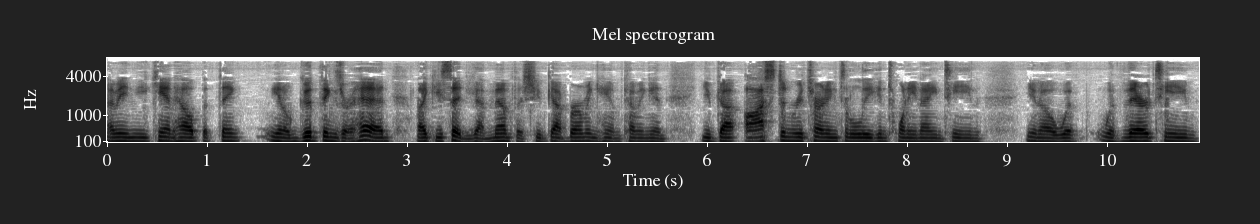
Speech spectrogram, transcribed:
I mean, you can't help but think, you know, good things are ahead. Like you said, you got Memphis, you've got Birmingham coming in, you've got Austin returning to the league in 2019. You know, with with their team,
